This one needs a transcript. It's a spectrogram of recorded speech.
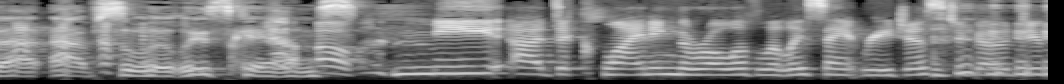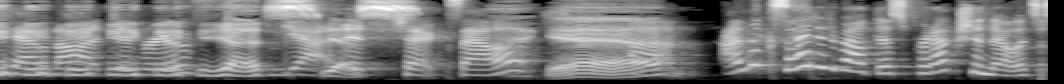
that absolutely scans. Oh, me uh, declining the role of Lily St. Regis to go do Cat on a Hot Roof. yes. Yeah, yes. it checks out. yeah. Um, I'm excited about this production, though. It's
